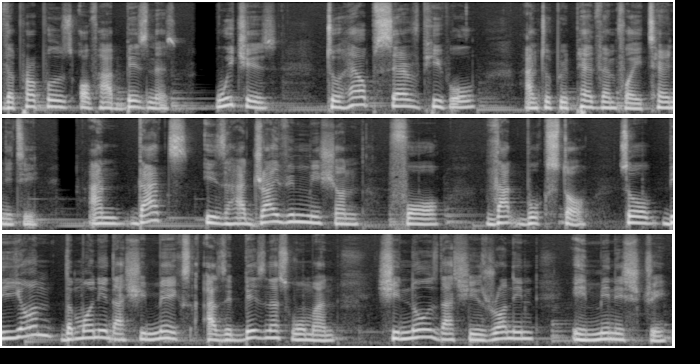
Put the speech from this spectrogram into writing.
the purpose of her business, which is to help serve people and to prepare them for eternity. And that is her driving mission for that bookstore. So, beyond the money that she makes as a businesswoman, she knows that she's running a ministry.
